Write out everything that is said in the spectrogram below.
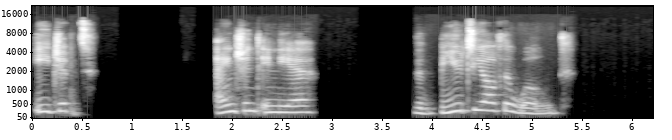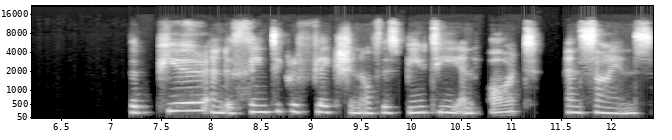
Egypt, ancient India, the beauty of the world, the pure and authentic reflection of this beauty and art and science.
